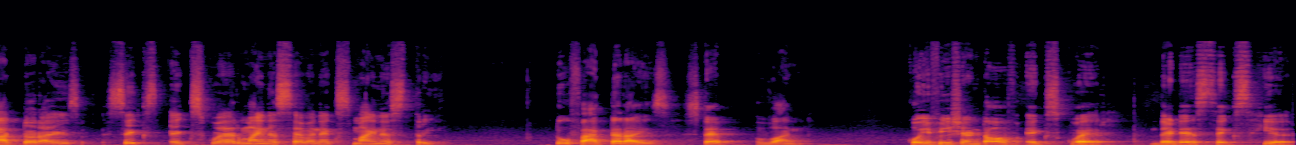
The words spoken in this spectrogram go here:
factorize 6x square minus 7x minus 3. To factorize step 1 coefficient of x square that is 6 here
